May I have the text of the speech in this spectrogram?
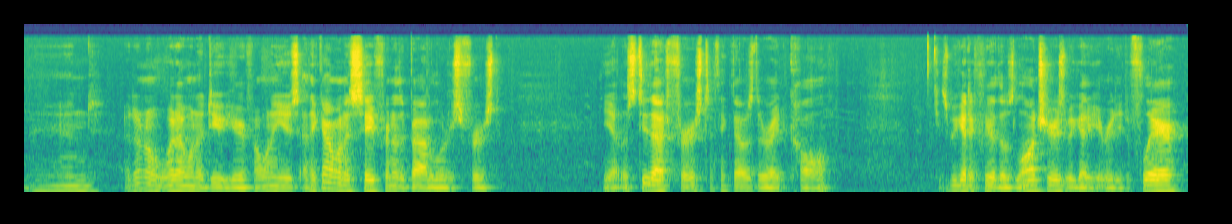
And I don't know what I want to do here. If I want to use, I think I want to save for another battle orders first. Yeah, let's do that first. I think that was the right call. Because we got to clear those launchers. We got to get ready to flare.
